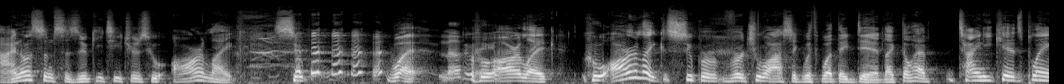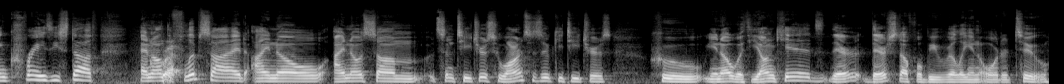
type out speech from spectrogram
I know some Suzuki teachers who are like super. what? Nothing. Who are like who are like super virtuosic with what they did. Like they'll have tiny kids playing crazy stuff. And on Right. the flip side, I know I know some some teachers who aren't Suzuki teachers who you know with young kids their their stuff will be really in order too.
